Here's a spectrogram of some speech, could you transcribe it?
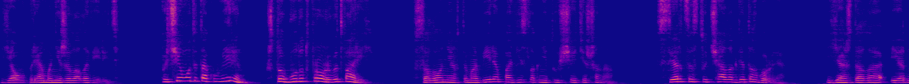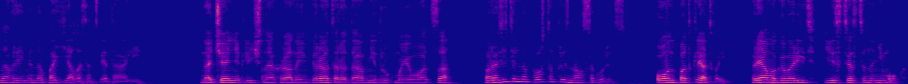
Я упрямо не желала верить. «Почему ты так уверен, что будут прорывы тварей?» В салоне автомобиля повисла гнетущая тишина. Сердце стучало где-то в горле. Я ждала и одновременно боялась ответа Али. «Начальник личной охраны императора – давний друг моего отца», – поразительно просто признался Горец. «Он под клятвой. Прямо говорить, естественно, не мог.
